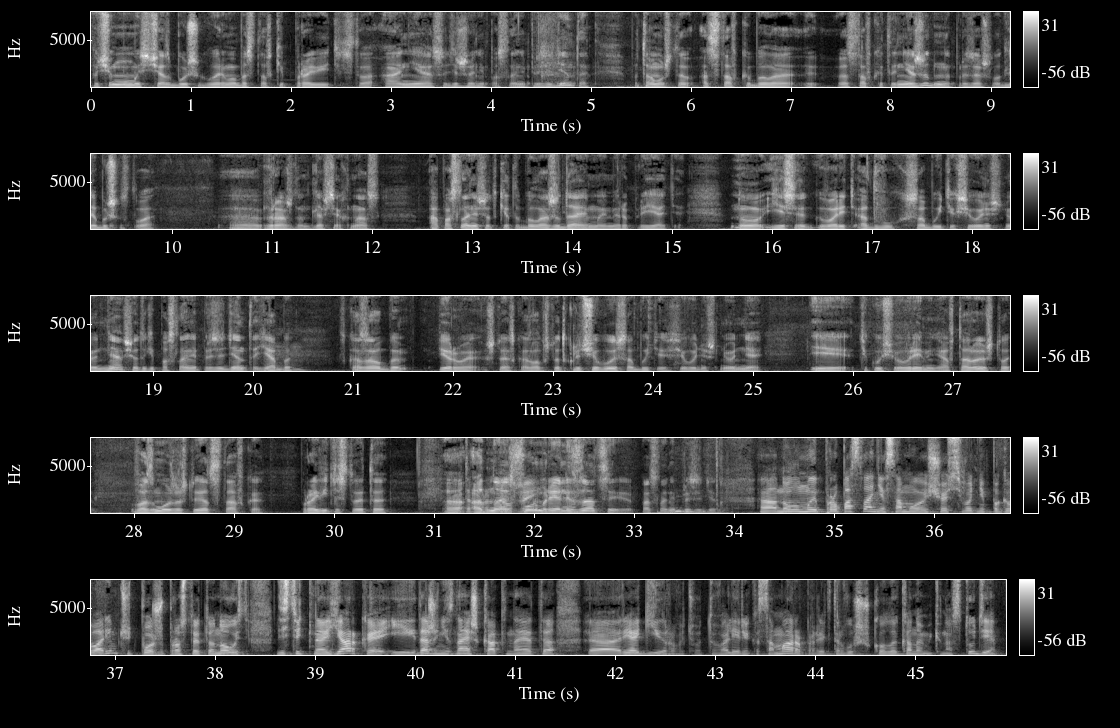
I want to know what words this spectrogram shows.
почему мы сейчас больше говорим об отставке правительства, а не о содержании послания президента? Потому что отставка была, э, отставка это неожиданно произошло для большинства э, граждан, для всех нас. А послание все-таки это было ожидаемое мероприятие. Но если говорить о двух событиях сегодняшнего дня, все-таки послание президента, я mm-hmm. бы сказал бы, первое, что я сказал, что это ключевое событие сегодняшнего дня и текущего времени, а второе, что возможно, что и отставка правительство это, а, это одна из форм реализации да? послания президента. А, ну, мы про послание само еще сегодня поговорим чуть позже. Просто эта новость действительно яркая, и даже не знаешь, как на это э, реагировать. Вот Валерий Косомара, проректор Высшей школы экономики на студии.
